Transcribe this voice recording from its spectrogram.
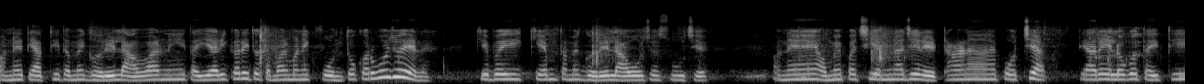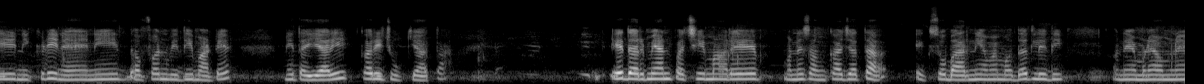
અને ત્યાંથી તમે ઘરે લાવવાની તૈયારી કરી, તો તમારે મને એક ફોન તો કરવો જોઈએ ને? કે ભાઈ, કેમ તમે ઘરે લાવો છો, શું છે? અને અમે પછી એમના જે રહેઠાણ પહોંચ્યા, ત્યારે એ લોકો ત્યાંથી નીકળીને એની દફન વિધિ માટેની તૈયારી કરી ચૂક્યા હતા. એ દરમિયાન પછી મારે, મને શંકા જતા એકસો બારની અમે મદદ લીધી અને એમણે અમને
